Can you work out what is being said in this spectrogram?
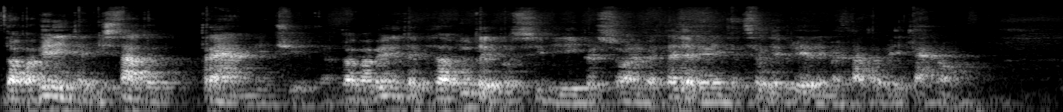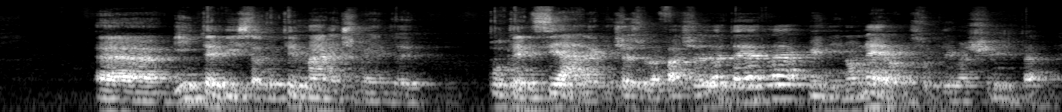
dopo aver intervistato tre anni circa, dopo aver intervistato tutte le possibili persone, Bertelli aveva intenzione di aprire il mercato americano, eh, intervista tutto il management potenziale che c'è sulla faccia della terra, quindi non era una sua prima scelta,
